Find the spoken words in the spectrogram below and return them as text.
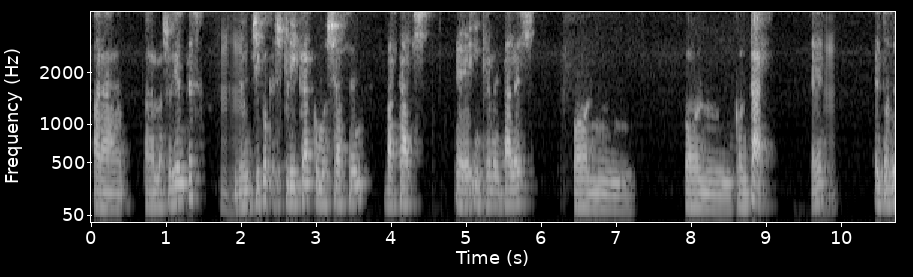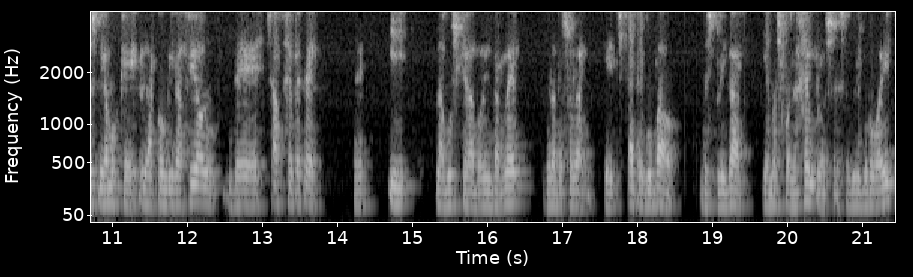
para, para los oyentes de un chico que explica cómo se hacen backups eh, incrementales con, con, con TAR. ¿eh? Entonces, digamos que la combinación de ChatGPT ¿eh? y la búsqueda por Internet de una persona que se ha preocupado de explicar, y además con ejemplos, es el que pongo ahí,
